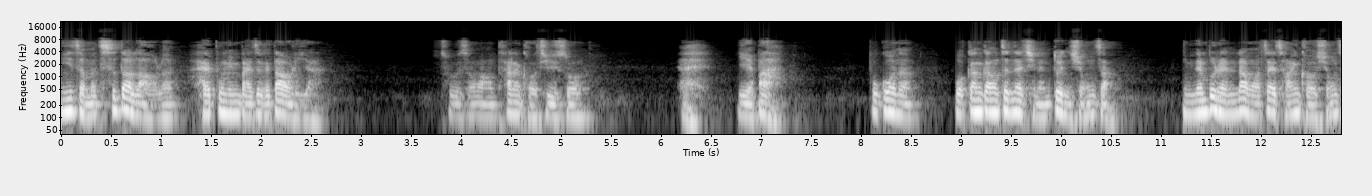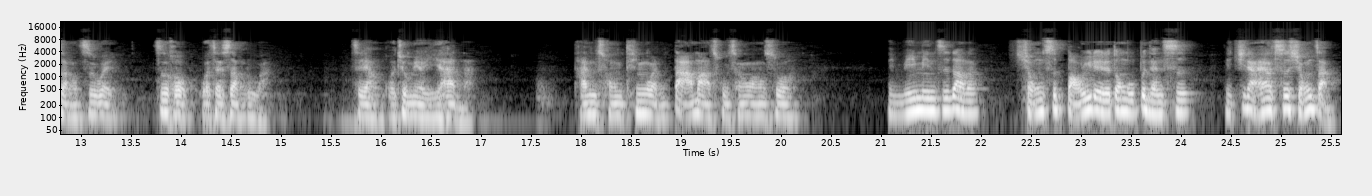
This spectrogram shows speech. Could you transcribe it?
你怎么吃到老了还不明白这个道理啊？”楚成王叹了口气说：“哎，也罢。不过呢，我刚刚正在请人炖熊掌，你能不能让我再尝一口熊掌的滋味？”之后我再上路啊，这样我就没有遗憾了。谭崇听完大骂楚成王说：“你明明知道呢，熊是保育类的动物，不能吃，你竟然还要吃熊掌？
